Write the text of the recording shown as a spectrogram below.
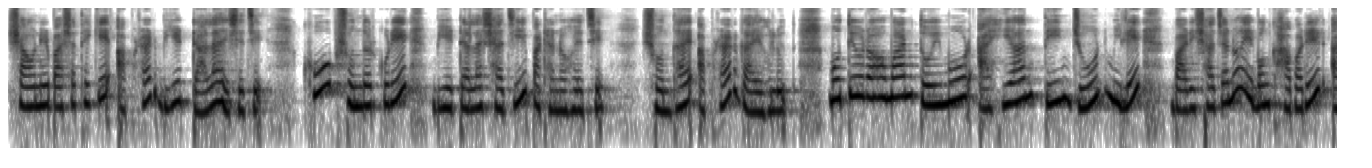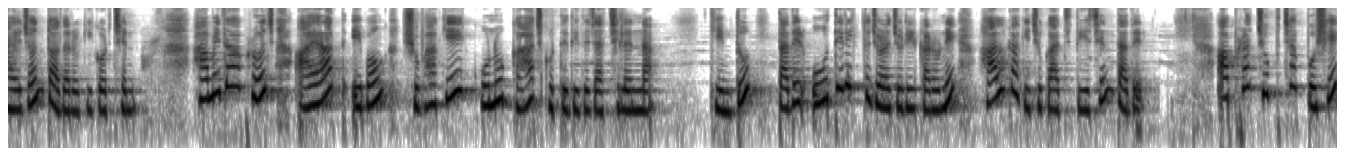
শাওনের বাসা থেকে আফরার বিয়ের ডালা এসেছে। খুব সুন্দর করে বিয়ের ডালা সাজিয়ে পাঠানো হয়েছে। সন্ধ্যায় আফরার গায়ে হলুদ। মতিউর রহমান, তৈমুর, আহিয়ান তিন জুন মিলে বাড়ি সাজানো এবং খাবারের আয়োজন তদারকি করছেন। হামিদা আফরোজ, আয়াত এবং শুভাকে কোনো কাজ করতে দিতে যাচ্ছিলেন না। কিন্তু তাদের অতিরিক্ত জোড়াজুড়ির কারণে হালকা কিছু কাজ দিয়েছেন তাদের। আফরা চুপচাপ বসে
